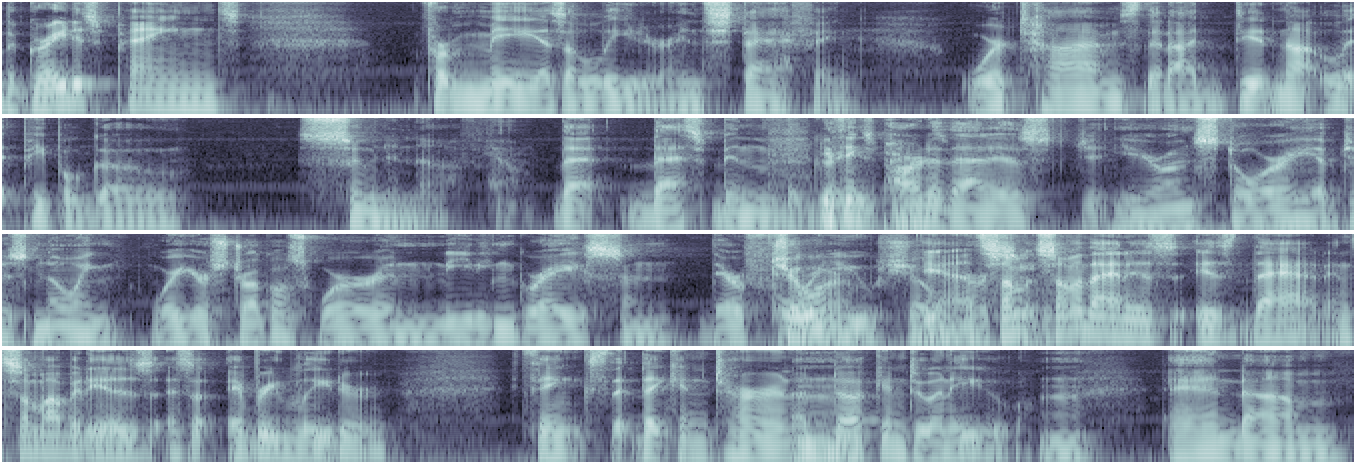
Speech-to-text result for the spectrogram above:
the greatest pains for me as a leader in staffing were times that I did not let people go soon enough. Yeah. That that's been the greatest. You think part pains. of that is your own story of just knowing where your struggles were and needing grace, and therefore sure. you show yeah. mercy. Some some of that is is that, and some of it is as a, every leader thinks that they can turn a mm. duck into an eagle, mm. and um,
